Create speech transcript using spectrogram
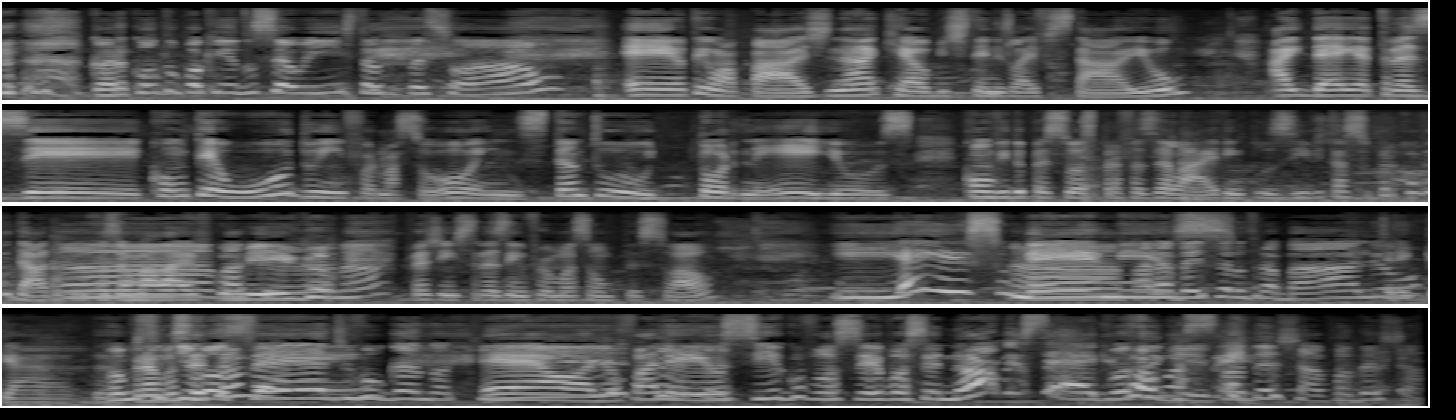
Agora conta um pouquinho do seu Insta pro pessoal. É, eu tenho uma página que é o Beach Tennis Lifestyle. A ideia é trazer conteúdo e informações, tanto torneios, convido pessoas para fazer live, inclusive tá super convidada para fazer uma Ah, live comigo, bacana. pra gente trazer informação pro pessoal. E é isso, memes. Ah, parabéns pelo trabalho. Obrigada. Vamos pra você, você também. divulgando aqui. É, olha, eu falei, eu sigo você, você não me segue. Vou seguir, assim? pode deixar, pode deixar.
